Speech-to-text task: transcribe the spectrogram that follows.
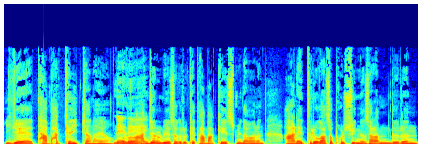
이게 다 막혀 있잖아요. 네네. 물론 안전을 위해서 그렇게 다 막혀 있습니다만은 안에 들어가서 볼 수 있는 사람들은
